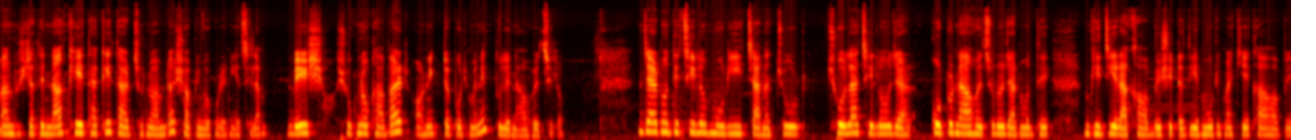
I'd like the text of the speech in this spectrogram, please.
মানুষ যাতে না খেয়ে থাকে তার জন্য আমরা শপিংও করে নিয়েছিলাম। বেশ শুকনো খাবার অনেকটা পরিমাণে তুলে নেওয়া হয়েছিল। যার মধ্যে ছিল মুড়ি, চানাচুর, ছোলা ছিল যার, কোটো নেওয়া হয়েছিল যার মধ্যে ভিজিয়ে রাখা হবে, সেটা দিয়ে মুড়ি মাখিয়ে খাওয়া হবে।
